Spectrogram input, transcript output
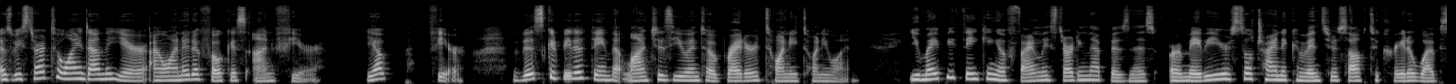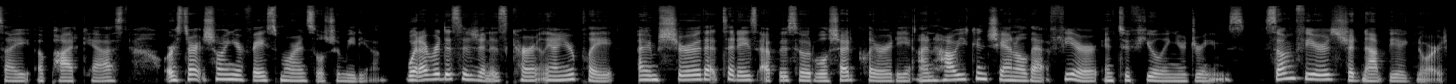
As we start to wind down the year, I wanted to focus on fear. Yep, fear. This could be the thing that launches you into a brighter 2021. You might be thinking of finally starting that business, or maybe you're still trying to convince yourself to create a website, a podcast, or start showing your face more on social media. Whatever decision is currently on your plate, I'm sure that today's episode will shed clarity on how you can channel that fear into fueling your dreams. Some fears should not be ignored.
